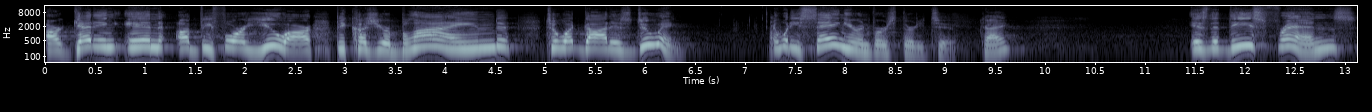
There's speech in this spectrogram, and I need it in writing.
are getting in before you are because you're blind to what God is doing. And what he's saying here in verse 32, okay, is that these friends,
